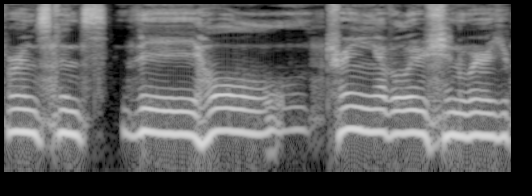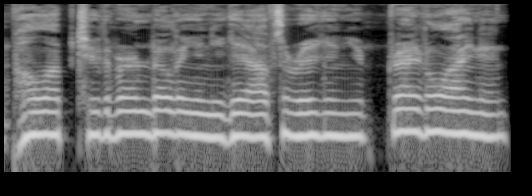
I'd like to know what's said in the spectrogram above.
For instance, the whole training evolution where you pull up to the burn building and you get off the rig and you drive the line in,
